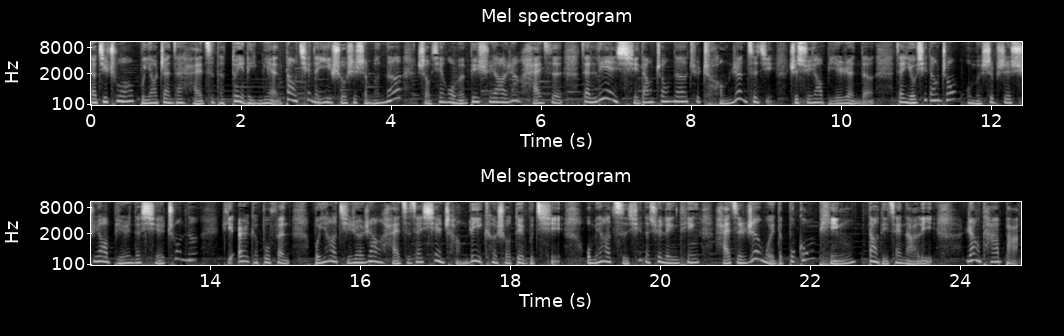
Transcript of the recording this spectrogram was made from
要记住哦，不要站在孩子的对立面。道歉的艺术是什么呢？首先，我们必须要让孩子在练习当中呢，去承认自己是需要别人的。在游戏当中，我们是不是需要别人的协助呢？第二个部分，不要急着让孩子在现场立刻说对不起。我们要仔细的去聆听孩子认为的不公平到底在哪里。让他把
